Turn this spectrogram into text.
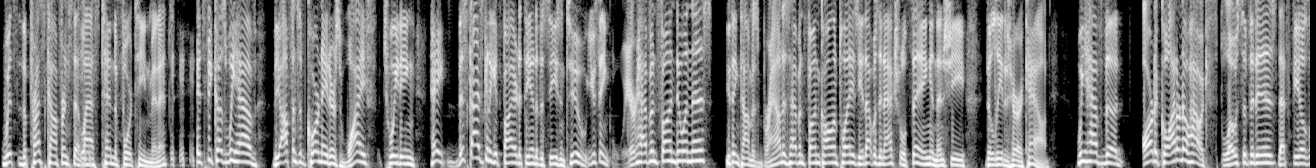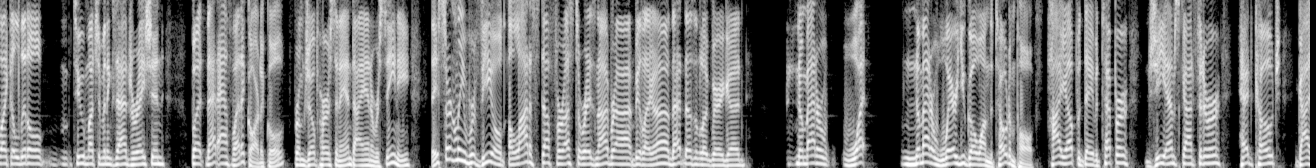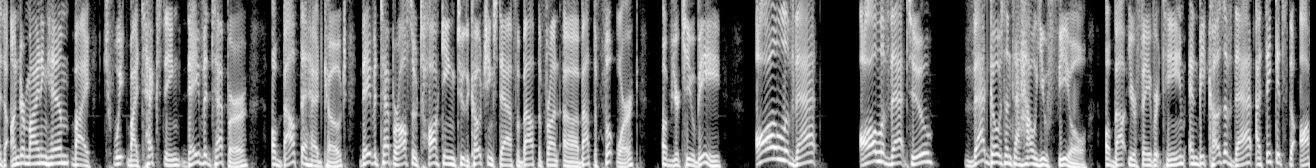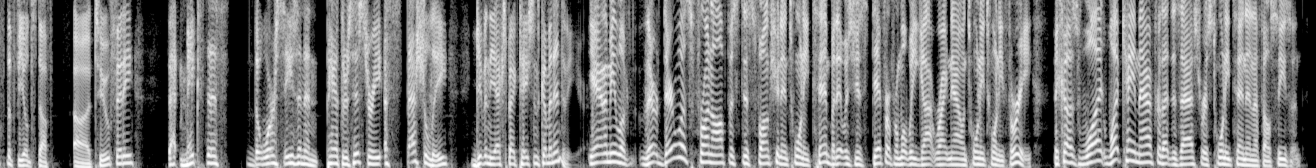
with the press conference that mm-hmm. lasts 10 to 14 minutes. it's because we have the offensive coordinator's wife tweeting, hey, this guy's going to get fired at the end of the season, too. You think we're having fun doing this? You think Thomas Brown is having fun calling plays? Yeah, that was an actual thing, and then she deleted her account. We have the article. I don't know how explosive it is. That feels like a little too much of an exaggeration. But that athletic article from Joe Person and Dianna Russini, they certainly revealed a lot of stuff for us to raise an eyebrow and be like, oh, that doesn't look very good. No matter what, no matter where you go on the totem pole, high up with David Tepper, GM Scott Fitterer, head coach, guys undermining him by tweet by texting David Tepper about the head coach. David Tepper also talking to the coaching staff about the front uh, about the footwork of your QB. All of that all of that too, that goes into how you feel about your favorite team. And because of that, I think it's the off the field stuff uh, too, Fitty, that makes this the worst season in Panthers history, especially given the expectations coming into the year. Yeah, and I mean, look, there there was front office dysfunction in 2010, but it was just different from what we got right now in 2023. Because what what came after that disastrous 2010 NFL season?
